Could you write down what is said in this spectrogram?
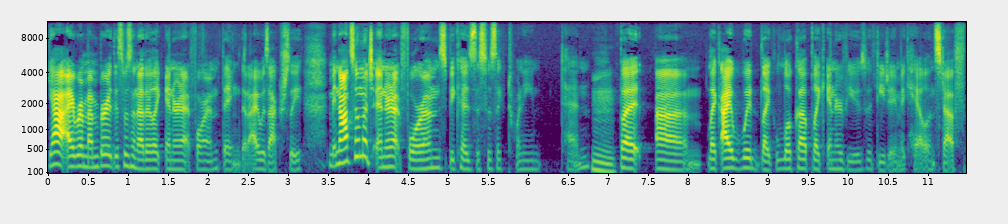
yeah, I remember this was another like internet forum thing that I was actually. I mean, not so much internet forums because this was like 2010, Hmm. but um, like I would like look up like interviews with DJ MacHale and stuff.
